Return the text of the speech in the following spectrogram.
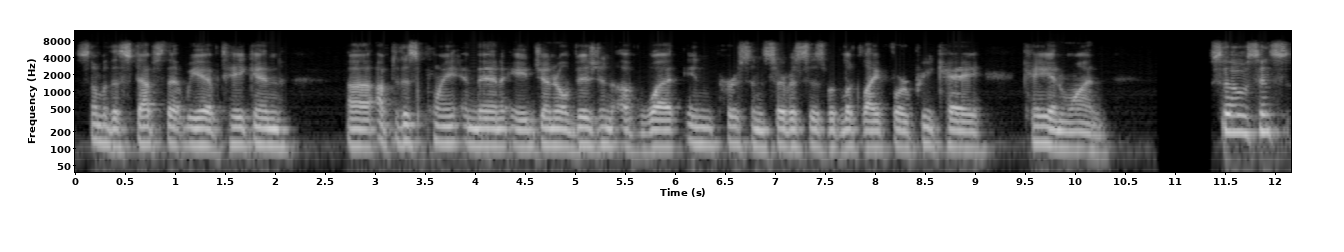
some of the steps that we have taken uh, up to this point, and then a general vision of what in-person services would look like for pre-K, K and one. So since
